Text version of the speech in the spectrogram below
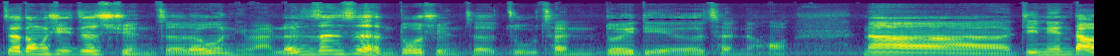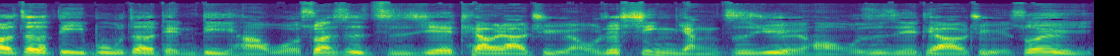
这东西就是选择的问题嘛。人生是很多选择组成堆叠而成的哈。那今天到了这个地步，这个田地哈，我算是直接跳下去啊。我就信仰之跃哈，我是直接跳下去。所以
